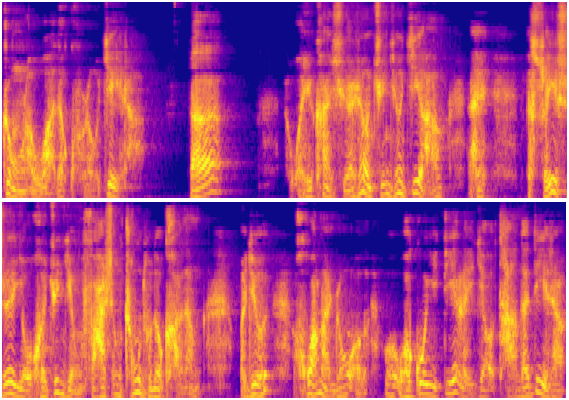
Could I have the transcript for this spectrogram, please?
中了我的苦肉计了。啊！我一看学生群情激昂，哎，随时有和军警发生冲突的可能，我就慌乱中，我我我故意跌了一跤，躺在地上，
